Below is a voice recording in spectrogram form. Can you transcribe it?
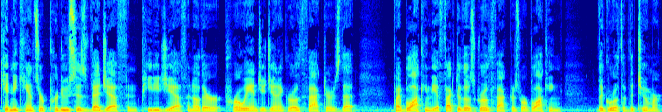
kidney cancer produces VEGF and PDGF and other pro-angiogenic growth factors that by blocking the effect of those growth factors, we're blocking the growth of the tumor.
